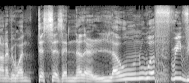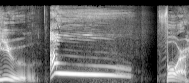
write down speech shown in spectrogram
on, everyone? This is another Lone Wolf review. Ow! for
